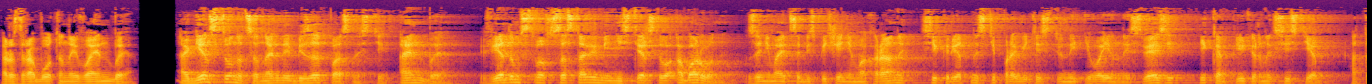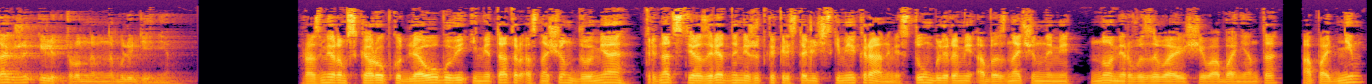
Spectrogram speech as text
разработанной в АНБ. Агентство национальной безопасности, АНБ, ведомство в составе Министерства обороны, занимается обеспечением охраны, секретности правительственной и военной связи и компьютерных систем, а также электронным наблюдением. Размером с коробку для обуви имитатор оснащен двумя 13-разрядными жидкокристаллическими экранами с тумблерами, обозначенными номер вызывающего абонента, а под ним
